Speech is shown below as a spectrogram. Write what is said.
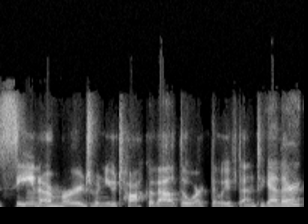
seen emerge when you talk about the work that we've done together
